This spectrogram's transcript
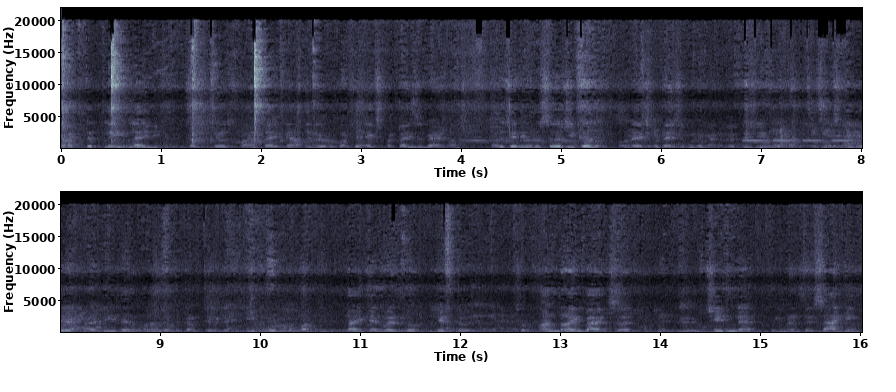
കറക്റ്റ് പ്ലെയിനിലായിരിക്കും കറക്റ്റ് ഫ്ലാറ്റ് ആയിരിക്കും അതിനൊരു കുറച്ച് എക്സ്പെർട്ടൈസ് വേണം. ഒരു ചെറിയൊരു സർജിക്കൽ ഒരു എക്സ്പെർട്ടൈസും കൂടെ വേണം. എന്ത് ചെയ്യുന്നത് സ്കിന്നിന് അടിയിൽ നമ്മൾ ഇത് കടത്തി വിട്ടിട്ട് ഹീറ്റ് കൊടുക്കുമ്പോൾ ടൈറ്റൻ വരുന്നു ലിഫ്റ്റ് വരുന്നു. അൺഡ്രൈ ബാഗ്സ് ചിന്ന് ഇവിടുത്തെ സാഗിങ്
